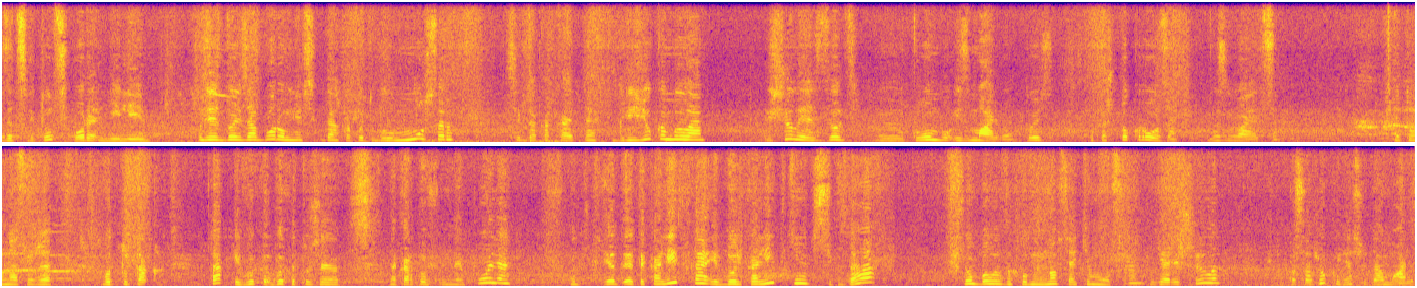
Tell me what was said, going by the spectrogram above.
Зацветут скоро лилии. Вот здесь вдоль забора у меня всегда какой-то был мусор, всегда какая-то грязюка была. Решила я сделать клумбу из мальвы. То есть это шток роза называется. Это у нас уже вот тут так так и выход, выход уже на картофельное поле. Вот это, калитка, и вдоль калитки всегда все было захламлено всяким мусором. Я решила, что посажу-ка я сюда мальву.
